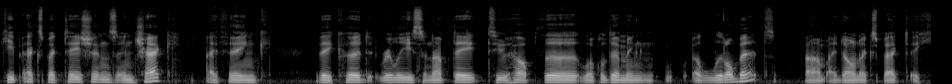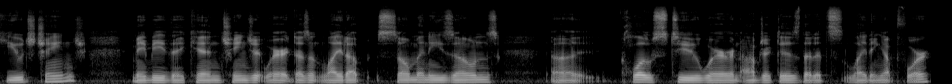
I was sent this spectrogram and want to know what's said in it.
keep expectations in check. I think they could release an update to help the local dimming a little bit. Um, I don't expect a huge change. Maybe they can change it where it doesn't light up so many zones uh, close to where an object is that it's lighting up for.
